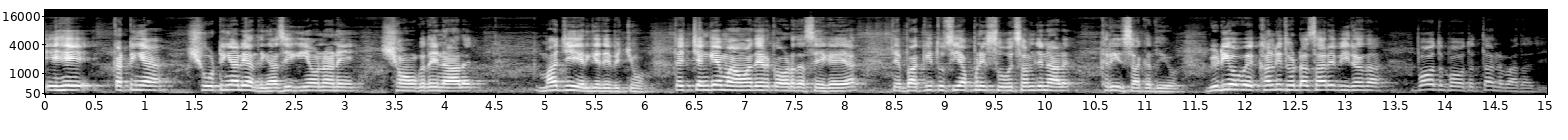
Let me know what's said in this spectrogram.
ਇਹ ਕੱਟੀਆਂ ਛੋਟੀਆਂ ਲਿਆਂਦੀਆਂ ਸੀਗੀਆਂ ਉਹਨਾਂ ਨੇ ਸ਼ੌਂਕ ਦੇ ਨਾਲ। ਮਾਝੇ ਏਰੀਏ ਦੇ ਵਿੱਚੋਂ ਤੇ ਚੰਗੇ ਮਾਵਾਂ ਦੇ ਰਿਕਾਰਡ ਦੱਸੇ ਗਏ ਆ ਤੇ ਬਾਕੀ ਤੁਸੀਂ ਆਪਣੀ ਸੋਚ ਸਮਝ ਨਾਲ ਖਰੀਦ ਸਕਦੇ ਹੋ। ਵੀਡੀਓ ਵੇਖਣ ਲਈ ਤੁਹਾਡਾ ਸਾਰੇ ਵੀਰਾਂ ਦਾ ਬਹੁਤ ਬਹੁਤ ਧੰਨਵਾਦ ਆ ਜੀ।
